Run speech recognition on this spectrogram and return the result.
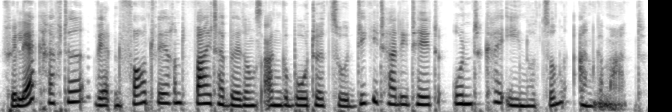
Für Lehrkräfte werden fortwährend Weiterbildungsangebote zu Digitalität und KI-Nutzung angemahnt.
